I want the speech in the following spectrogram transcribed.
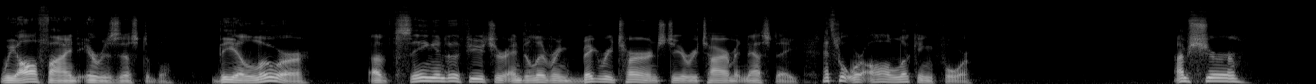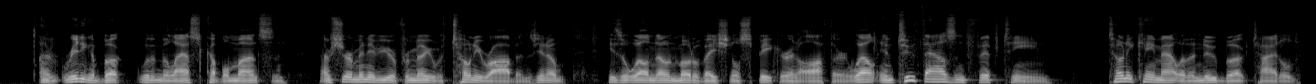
we all find irresistible. The allure of seeing into the future and delivering big returns to your retirement nest egg. That's what we're all looking for. I'm sure I'm reading a book within the last couple months, and I'm sure many of you are familiar with Tony Robbins. You know, he's a well known motivational speaker and author. Well, in 2015, Tony came out with a new book titled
